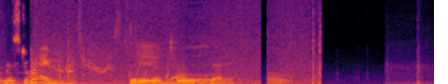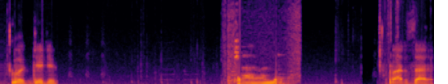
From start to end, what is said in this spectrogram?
Fortress to end. Good, did you? شهرمنده فرد سره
